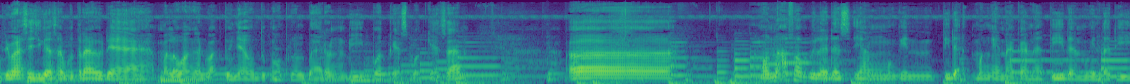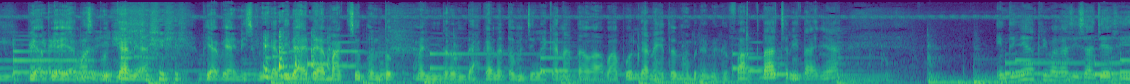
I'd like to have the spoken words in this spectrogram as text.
Terima kasih juga Saputra udah meluangkan waktunya untuk ngobrol bareng di podcast podcastan. Eh, mohon maaf apabila ada yang mungkin tidak mengenakan hati dan mungkin tadi pihak-pihak yang disebutkan ya, pihak-pihak yang disebutkan tidak ada maksud untuk merendahkan atau menjelekan atau apa pun karena itu memang benar-benar fakta ceritanya. Intinya terima kasih saja sih.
